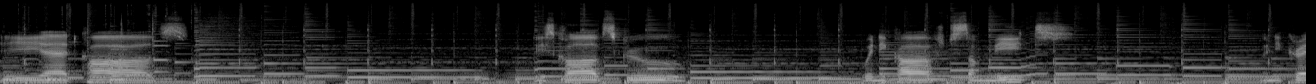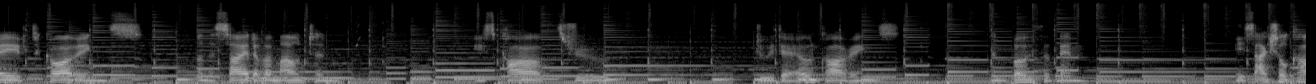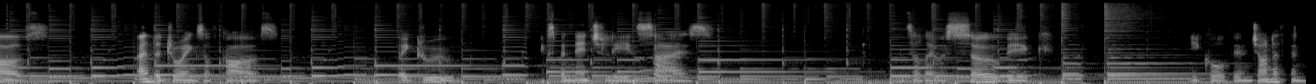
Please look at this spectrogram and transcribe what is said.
He had calves. These calves grew when he carved some meat craved carvings on the side of a mountain. He's carved through do their own carvings, and both of them, his actual calves and the drawings of calves, they grew exponentially in size until they were so big. He called them Jonathan.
